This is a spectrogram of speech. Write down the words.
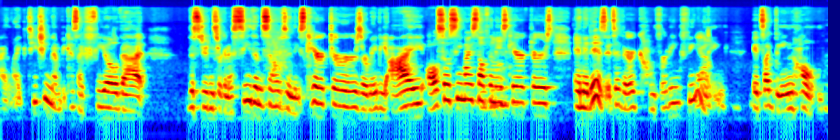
I like teaching them because I feel that the students are going to see themselves in these characters, or maybe I also see myself in these mm-hmm. characters, and it is it's a very comforting feeling. It's like being home,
